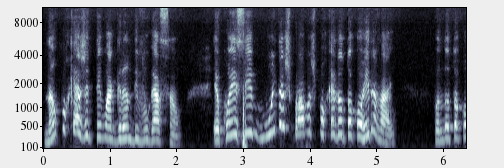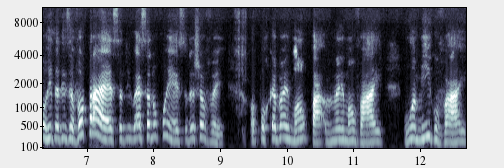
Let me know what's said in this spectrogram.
não porque a gente tem uma grande divulgação. Eu conheci muitas provas porque Doutor Corrida vai. Quando o doutor Corrida diz, eu vou para essa, eu digo, essa eu não conheço, deixa eu ver. Ou porque meu irmão, meu irmão vai, um amigo vai,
